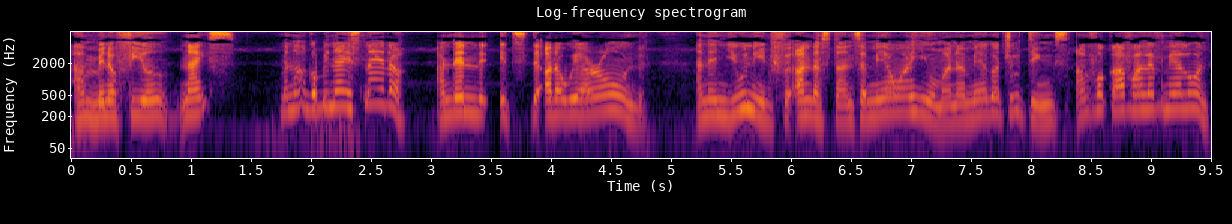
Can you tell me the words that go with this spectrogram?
and me not feel nice, me not gonna be nice neither. And then it's the other way around. And then you need to understand so me I want human and me I got two things and fuck off and leave me alone.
